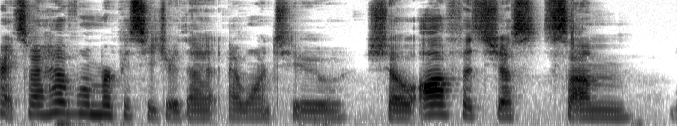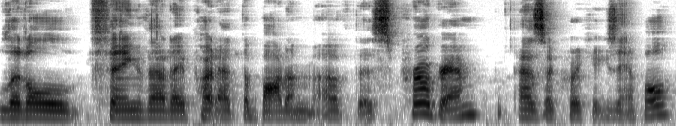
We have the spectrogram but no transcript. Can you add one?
Alright, so I have one more procedure that I want to show off. It's just some little thing that I put at the bottom of this program as a quick example.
